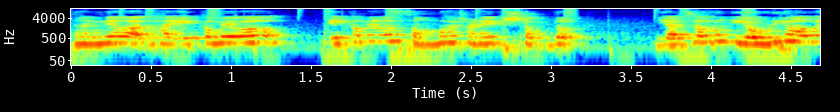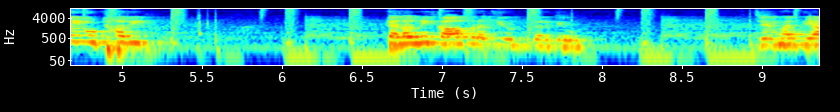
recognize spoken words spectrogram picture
धन्यवाद. हा एकमेव एकमेव संभाषण एक शब्द याच्यावरून एवढी आवाई उठावी. त्याला मी का प्रत्युत्तर देऊ? जेव्हा त्या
